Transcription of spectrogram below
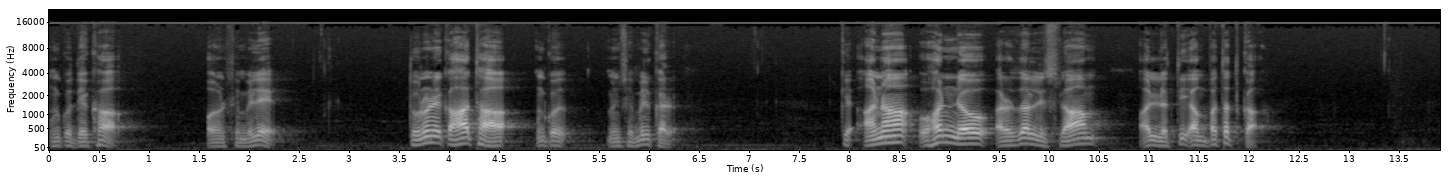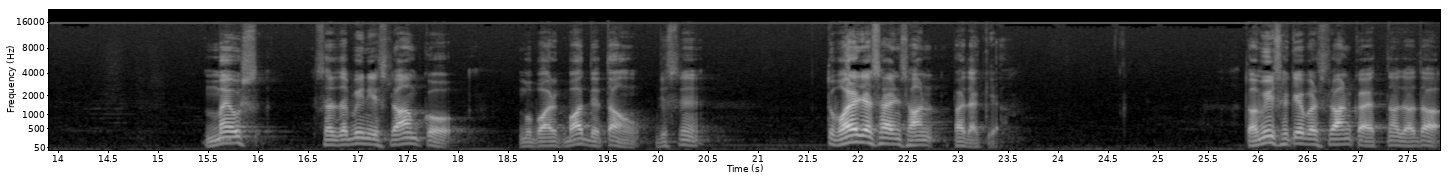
ان کو دیکھا اور ان سے ملے تو انہوں نے کہا تھا ان کو ان سے مل کر کہ انا اوہن نو ارض الاسلام التی امبتت کا۔ میں اس سرزمین اسلام کو مبارکباد دیتا ہوں جس نے تمہارے جیسا انسان پیدا کیا۔ تو امیر شکیب ارسلان کا اتنا زیادہ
